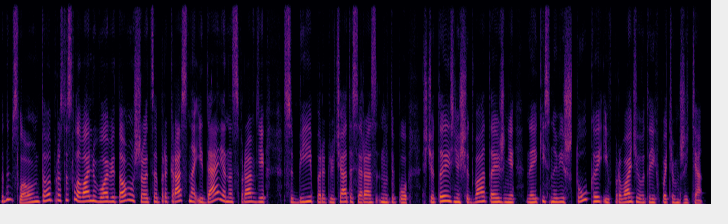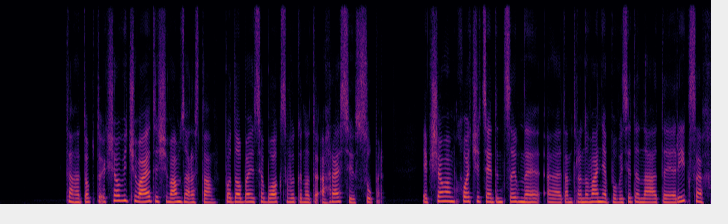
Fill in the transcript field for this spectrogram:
Одним словом, то просто слова любові, тому що це прекрасна ідея насправді собі переключатися раз, ну, типу, щотижня, щодва тижні на якісь нові штуки і впроваджувати їх потім в життя. Так, тобто, якщо ви відчуваєте, що вам зараз там подобається бокс виконати агресію, супер. Якщо вам хочеться інтенсивне е, там тренування повисіти на TRX,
